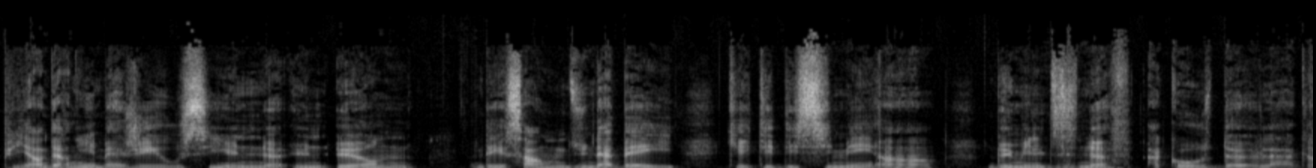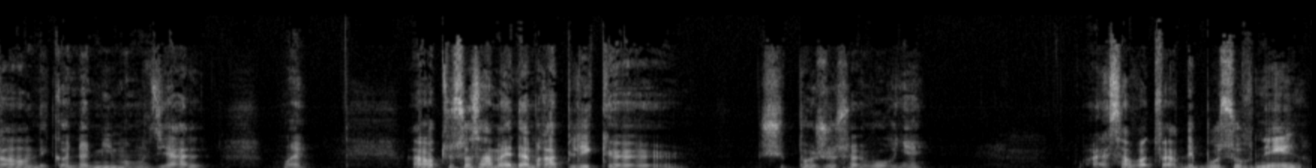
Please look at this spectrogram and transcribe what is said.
puis en dernier, ben j'ai aussi une une urne des d'une abeille qui a été décimée en 2019 à cause de la grande économie mondiale. Ouais. Alors tout ça, ça m'aide à me rappeler que je suis pas juste un vaurien. Ouais, ça va te faire des beaux souvenirs,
